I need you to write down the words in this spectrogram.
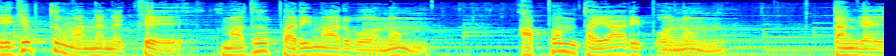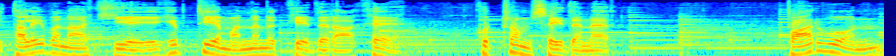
எகிப்து மன்னனுக்கு மது பரிமாறுவோனும் அப்பம் தயாரிப்போனும். தங்கள் தலைவனாகிய எகிப்திய மன்னனுக்கு எதிராக குற்றம் செய்தனர். பார்வோன்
